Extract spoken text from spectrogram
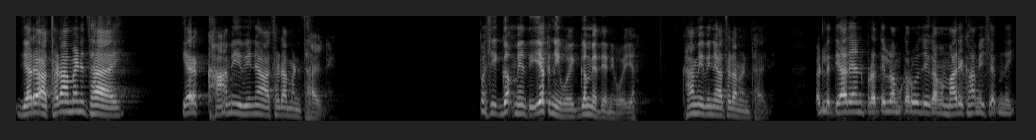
જ્યારે અથડામણ થાય, ત્યારે ખામી વિના અથડામણ થાય નહીં. પછી ગમે તે એકની હોય, ગમે તેની હોય એમ. ખામી વિના અથડામણ થાય નહીં. એટલે ત્યારે એને પ્રતિલોમ કરવું જોઈએ કે આમાં મારી ખામી છે કે નહીં?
